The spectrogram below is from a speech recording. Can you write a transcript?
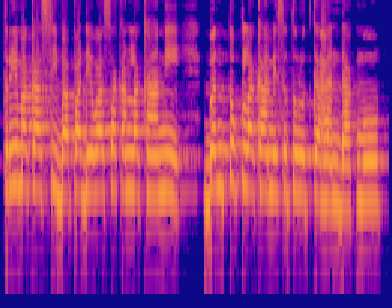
Terima kasih Bapa dewasakanlah kami, bentuklah kami seturut kehendak-Mu.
